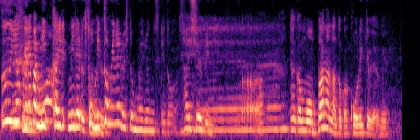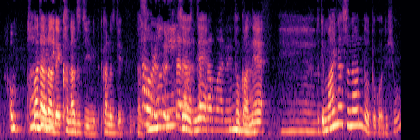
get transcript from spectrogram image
運良ければ3日見れる人そうもいる。3日見れる人もいるんですけど最終日に。なんかもうバナナとか凍る勢いだよね。おバナナで金槌みたい金槌なんかタオル振ったらそうね。固まる。とかね。へだってマイナス何度とかでしょ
